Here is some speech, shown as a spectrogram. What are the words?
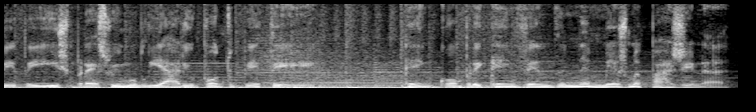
BPI Expresso Imobiliário.pt Quem compra e quem vende na mesma página.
